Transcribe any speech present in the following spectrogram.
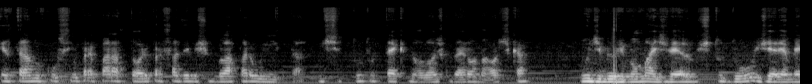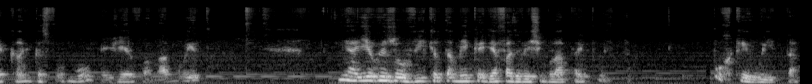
entrar no cursinho preparatório para fazer vestibular para o ITA, Instituto Tecnológico da Aeronáutica, onde meu irmão mais velho estudou engenharia mecânica, se formou, é engenheiro formado no ITA. E aí eu resolvi que eu também queria fazer vestibular para ir para o ITA. Por que o ITA?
